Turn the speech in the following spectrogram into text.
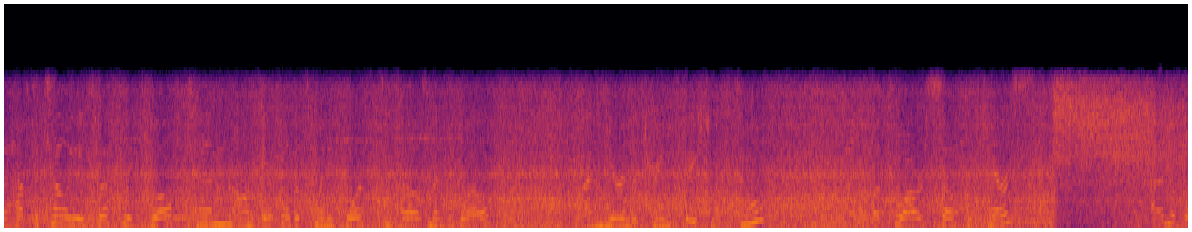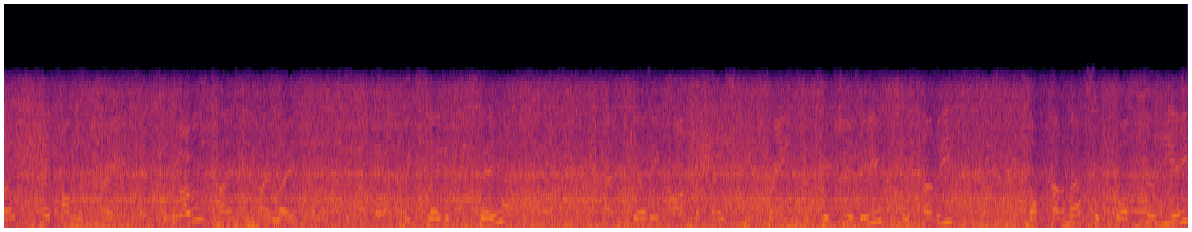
I have to tell you, it's roughly 12.10 on April the 24th, 2012. I'm here in the train station of Tours, about two hours south of Paris. I'm about to head on the train, and for the first time in my life, I'm excited to say, I'm getting on the high-speed train, the TGV to Paris, Montparnasse at 12.38,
